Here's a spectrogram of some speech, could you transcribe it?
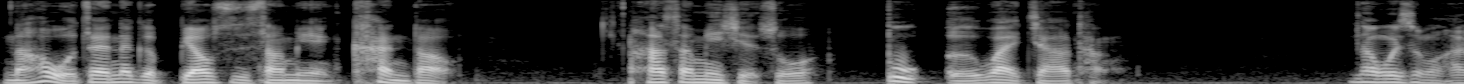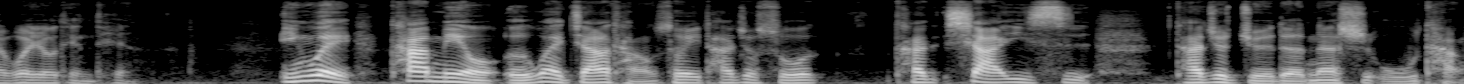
然后我在那个标志上面看到，它上面写说不额外加糖，那为什么还会有点甜？因为它没有额外加糖，所以他就说他下意识他就觉得那是无糖。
